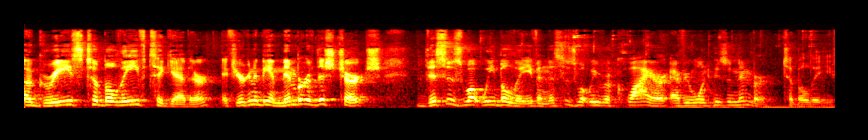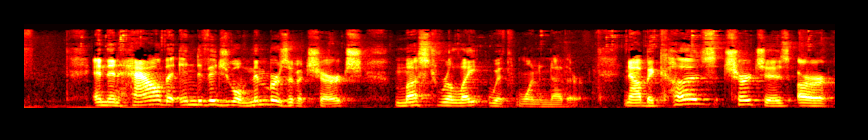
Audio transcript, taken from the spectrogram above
agrees to believe together, if you're going to be a member of this church, this is what we believe and this is what we require everyone who's a member to believe. And then how the individual members of a church must relate with one another. Now, because churches are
